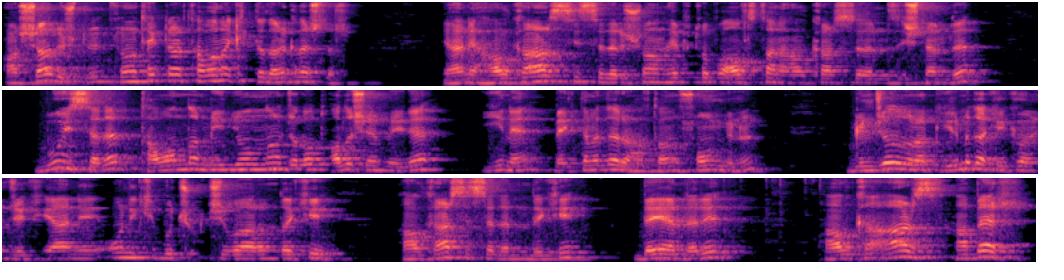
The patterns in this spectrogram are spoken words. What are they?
aşağı düştü, sonra tekrar tavana kilitledi arkadaşlar. Yani halka arz hisseleri şu an hep topu 6 tane halka arz hisselerimiz işlemde. Bu hisseler tavanda milyonlarca lot alış emriyle yine beklemedeler haftanın son günü. Güncel olarak 20 dakika önceki yani 12.5 civarındaki halka arz hisselerindeki değerleri halka arz haber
